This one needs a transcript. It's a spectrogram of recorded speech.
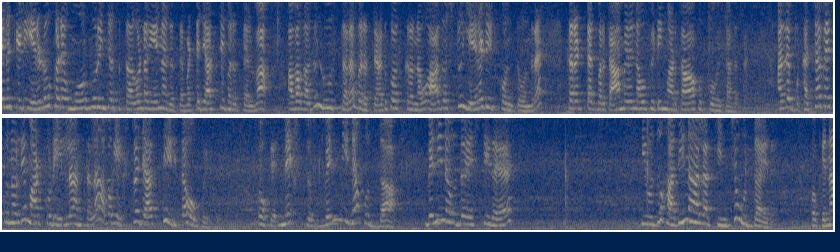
ಏನಕ್ಕೆ ಹೇಳಿ ಎರಡೂ ಕಡೆ ಮೂರು ಮೂರು ಇಂಚಸ್ ತಗೊಂಡಾಗ ಏನಾಗುತ್ತೆ? ಬಟ್ಟೆ ಜಾಸ್ತಿ ಬರುತ್ತೆ ಅಲ್ವಾ? ಅವಾಗ ಅದು ಲೂಸ್ ಥರ ಬರುತ್ತೆ. ಅದಕ್ಕೋಸ್ಕರ ನಾವು ಆದಷ್ಟು ಎರಡು ಇಟ್ಕೊಂತು ಅಂದರೆ ಕರೆಕ್ಟಾಗಿ ಬರುತ್ತೆ. ಆಮೇಲೆ ನಾವು ಫಿಟ್ಟಿಂಗ್ ಮಾಡ್ತಾ ಕುತ್ಕೋಬೇಕಾಗತ್ತೆ. ಆದರೆ ಕಚ್ಚಾ ಬೇಕು ಅನ್ನೋರಿಗೆ ಮಾಡಿಕೊಡಿ, ಇಲ್ಲ ಅಂತಲ್ಲ, ಅವಾಗ ಎಕ್ಸ್ಟ್ರಾ ಜಾಸ್ತಿ ಹಿಡಿತಾ ಹೋಗಬೇಕು. ಓಕೆ ನೆಕ್ಸ್ಟ್ ಬೆನ್ನಿನ ಉದ್ದ. ಬೆನ್ನಿನ ಉದ್ದ ಎಷ್ಟಿದೆ? ಇವುದು ಹದಿನಾಲ್ಕು ಇಂಚು ಉದ್ದ ಇದೆ. ಓಕೆನಾ?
